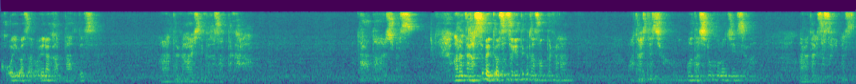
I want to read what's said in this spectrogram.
こう言わざるを得なかったんです。あなたが愛してくださったから。あなたを愛します。あなたが全てを捧げてくださったから。私たちは私のこの人生はあなたに捧げます。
